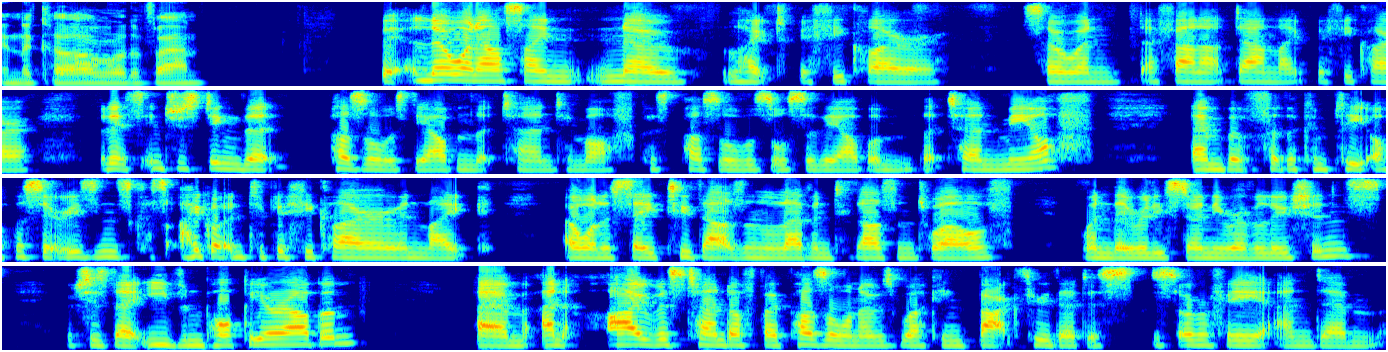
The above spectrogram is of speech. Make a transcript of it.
in the car Yeah. or the van. But no one else I know liked Biffy Clyro. So when I found out Dan liked Biffy Clyro, but it's interesting that Puzzle was the album that turned him off because Puzzle was also the album that turned me off, and but for the complete opposite reasons because I got into Biffy Clyro in like I want to say 2011, 2012 when they released Only Revolutions, which is their even poppier album. Um, and I was turned off by Puzzle when I was working back through their dis- discography, and um,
